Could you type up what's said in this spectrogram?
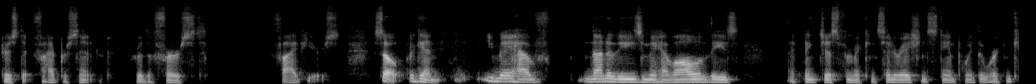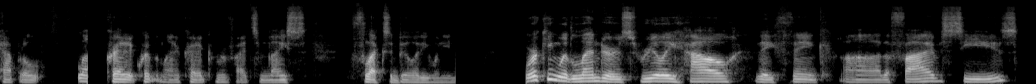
interest at 5% for the first five years. So again, you may have none of these, you may have all of these. I think just from a consideration standpoint, the working capital credit, equipment line of credit can provide some nice flexibility when you working with lenders really how they think. Uh, the five c's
